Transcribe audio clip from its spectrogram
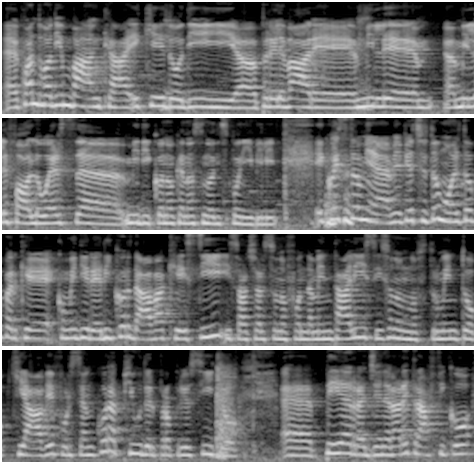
eh, quando vado in banca e chiedo di uh, prelevare mille, uh, mille followers uh, mi dicono che non sono disponibili. E questo mi, è, mi è piaciuto molto perché come dire, ricordava che sì, i social sono fondamentali, sì, sono uno strumento chiave, forse ancora più del proprio sito, eh, per generare traffico,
